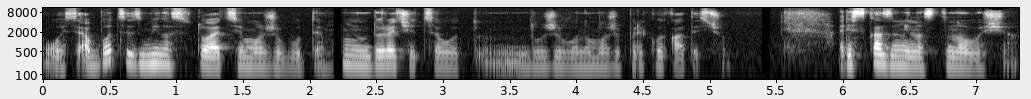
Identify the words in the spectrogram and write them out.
Ось. Або це зміна ситуації може бути. Ну, До речі, це от дуже воно може перекликатись. Що різка зміна становища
